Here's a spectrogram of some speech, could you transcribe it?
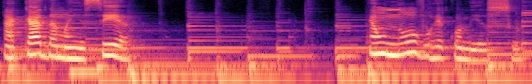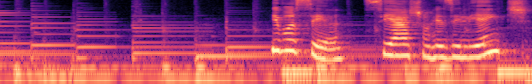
A cada amanhecer é um novo recomeço. E você, se acha um resiliente?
